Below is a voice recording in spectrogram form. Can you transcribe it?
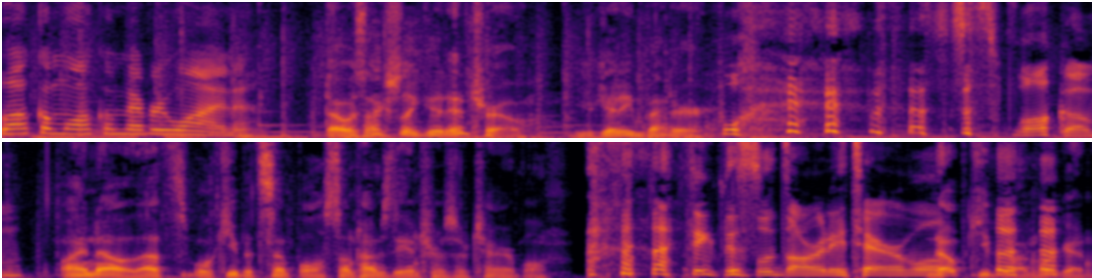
Welcome, welcome, everyone. That was actually a good intro. You're getting better. that's just welcome. I know. That's we'll keep it simple. Sometimes the intros are terrible. I think this one's already terrible. Nope, keep going. We're good.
